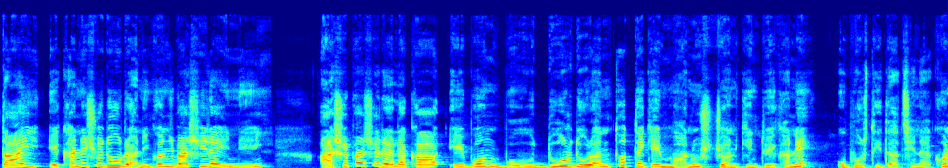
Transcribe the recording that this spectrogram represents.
তাই এখানে শুধু রানীগঞ্জবাসীরাই নেই, আশেপাশের এলাকা এবং বহু দূর দূরান্ত থেকে মানুষজন কিন্তু এখানে উপস্থিত আছেন এখন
